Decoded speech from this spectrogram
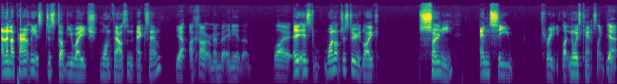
and then apparently it's just WH1000XM. yeah, I can't remember any of them. Like It is why not just do like Sony NC3 like noise cancelling. There Yeah. you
